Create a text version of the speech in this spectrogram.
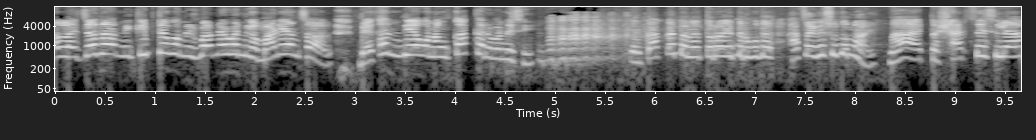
আল্লাহ জানা আমি কিপটে মানুষ বানাই বানিয়ে মারি আনসাল বেখান দিয়ে বানাম কাকারে বানাইছি তোর কাকা তাহলে তোর ঈদের মধ্যে হাসা কিছু তো নাই? না একটা শার্ট চাইছিলাম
